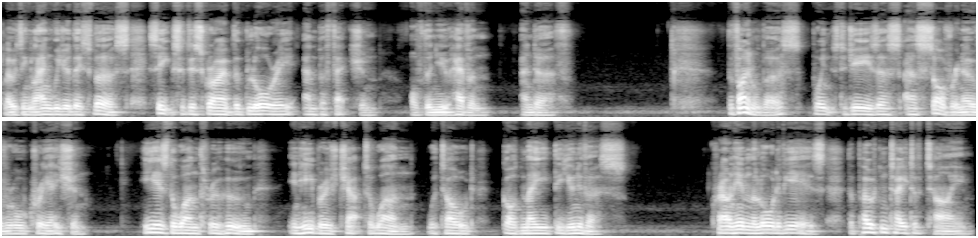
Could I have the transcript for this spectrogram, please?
Closing language of this verse seeks to describe the glory and perfection of the new heaven and earth. The final verse points to Jesus as sovereign over all creation. He is the one through whom, in Hebrews chapter 1, we're told God made the universe. Crown him the Lord of years, the potentate of time,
